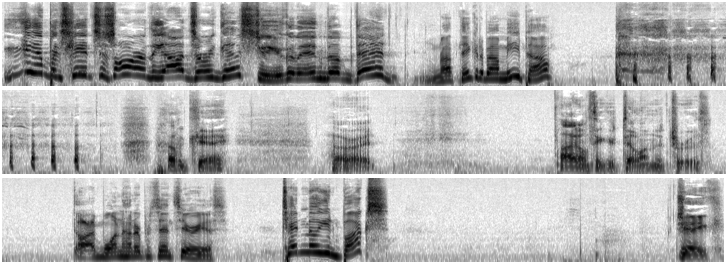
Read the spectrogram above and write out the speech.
Yeah, but chances are the odds are against you. You're going to end up dead. I'm not thinking about me, pal. Okay. All right. I don't think you're telling the truth. Oh, I'm 100% serious. 10 million bucks? Jake,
